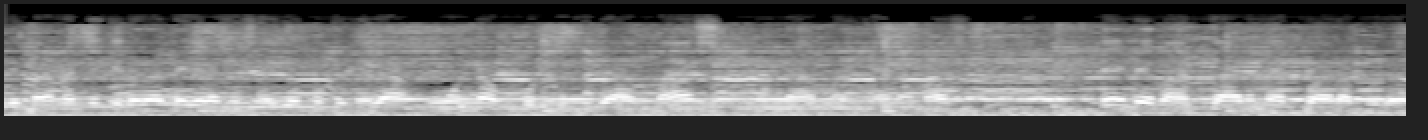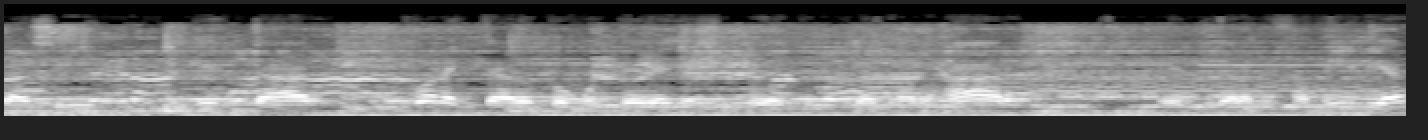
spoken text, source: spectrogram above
primeramente quiero darle gracias a Dios porque me da una oportunidad más, una mañana más, de levantarme para poder así estar conectado con ustedes y así poder trabajar, ayudar a mi familia.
